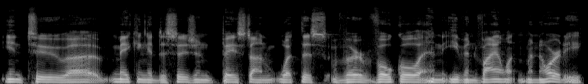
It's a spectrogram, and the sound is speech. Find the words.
into uh, making a decision based on what this vocal and even violent minority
